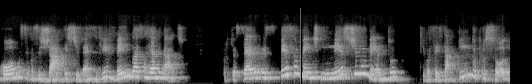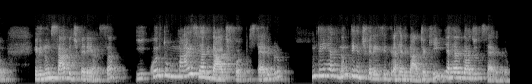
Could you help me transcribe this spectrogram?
como se você já estivesse vivendo essa realidade. Porque o cérebro, especialmente neste momento que você está indo para o sono, ele não sabe a diferença. E quanto mais realidade for para o cérebro, não tem, não tem a diferença entre a realidade aqui e a realidade do cérebro.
